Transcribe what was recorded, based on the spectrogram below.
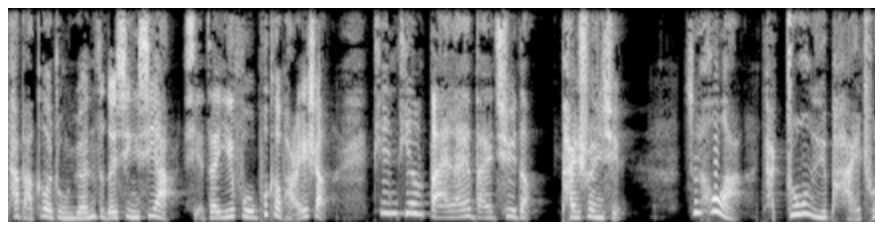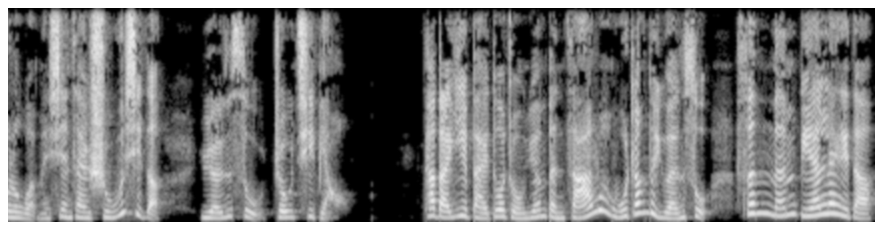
他把各种原子的信息啊写在一副扑克牌上，天天摆来摆去的排顺序。最后啊，他终于排出了我们现在熟悉的元素周期表。他把一百多种原本杂乱无章的元素分门别类的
